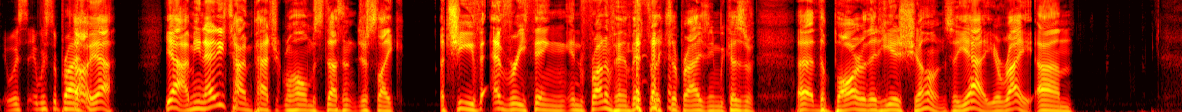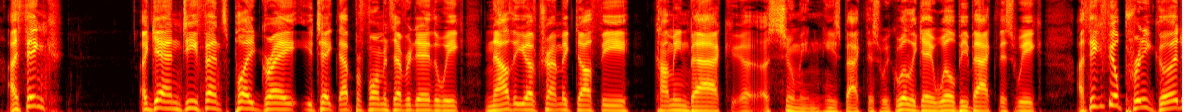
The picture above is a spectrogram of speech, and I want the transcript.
It was it was surprising. Oh yeah, yeah. I mean, anytime Patrick Mahomes doesn't just like achieve everything in front of him, it's like surprising because of uh, the bar that he has shown. So yeah, you're right. Um, I think again, defense played great. You take that performance every day of the week. Now that you have Trent McDuffie coming back, uh, assuming he's back this week, Willie Gay will be back this week. I think you feel pretty good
